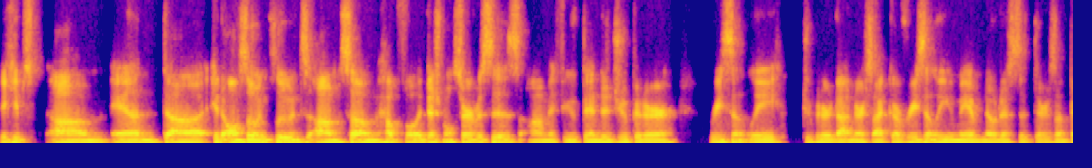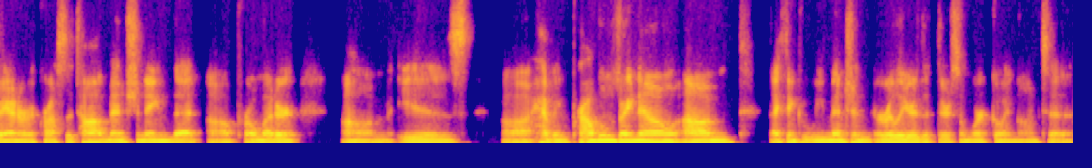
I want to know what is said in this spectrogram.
it keeps, um, and uh, it also includes um, some helpful additional services. Um, if you've been to Jupyter recently, jupyter.nersc.gov recently, you may have noticed that there's a banner across the top mentioning that uh, Perlmutter um, is uh, having problems right now. Um, I think we mentioned earlier that there's some work going on to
